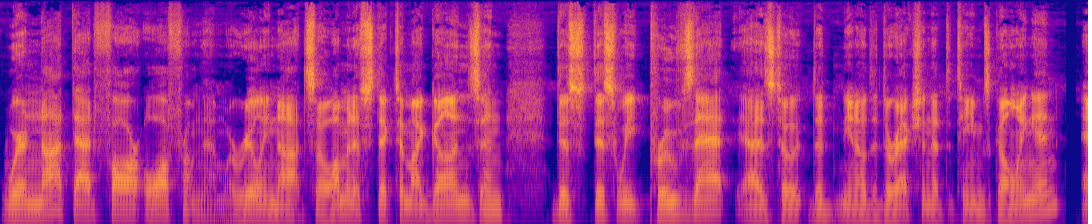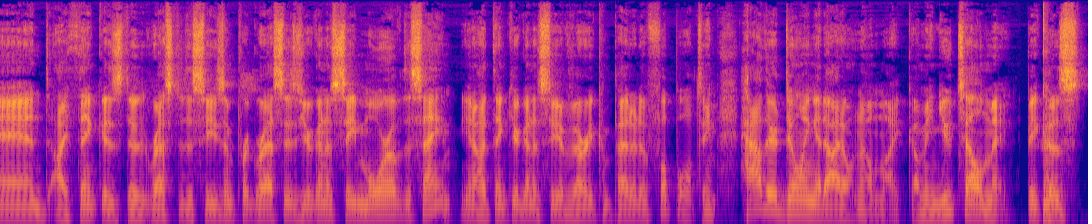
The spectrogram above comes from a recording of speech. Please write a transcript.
we're not that far off from them. We're really not. So I'm going to stick to my guns, and this this week proves that as to the you know the direction that the team's going in. And I think as the rest of the season progresses, you're going to see more of the same. You know, I think you're going to see a very competitive football team. How they're doing it, I don't know, Mike. I mean, you tell me because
